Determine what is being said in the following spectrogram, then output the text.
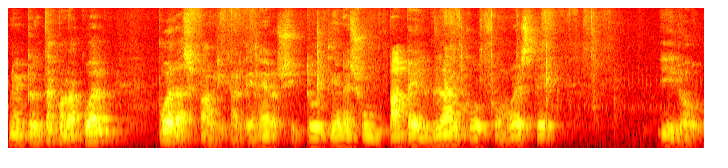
una imprenta con la cual puedas fabricar dinero. Si tú tienes un papel blanco como este y lo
